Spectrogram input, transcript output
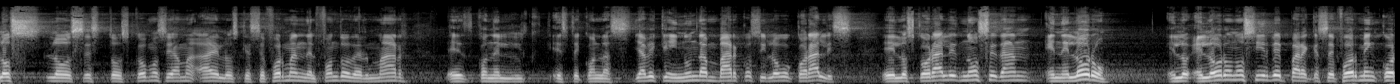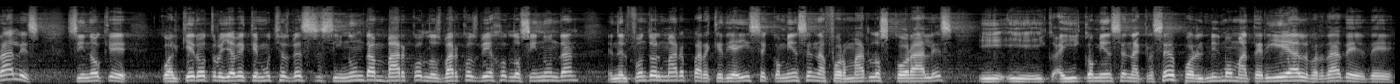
los, los, estos, ¿cómo se llama? Ah, los que se forman en el fondo del mar, con, el, este, con las, llaves que inundan barcos y luego corales. Eh, los corales no se dan en el oro. El, oro no sirve para que se formen corales, sino que cualquier otro, ya ve que muchas veces inundan barcos, los barcos viejos los inundan en el fondo del mar para que de ahí se comiencen a formar los corales y, ahí comiencen a crecer por el mismo material, ¿verdad? de,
